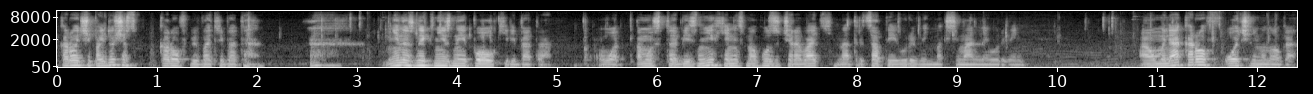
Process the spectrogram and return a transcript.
Короче, пойду сейчас коров убивать, ребята. Мне нужны книжные полки, ребята. Вот, потому что без них я не смогу зачаровать на 30 уровень, максимальный уровень. А у меня коров очень много.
